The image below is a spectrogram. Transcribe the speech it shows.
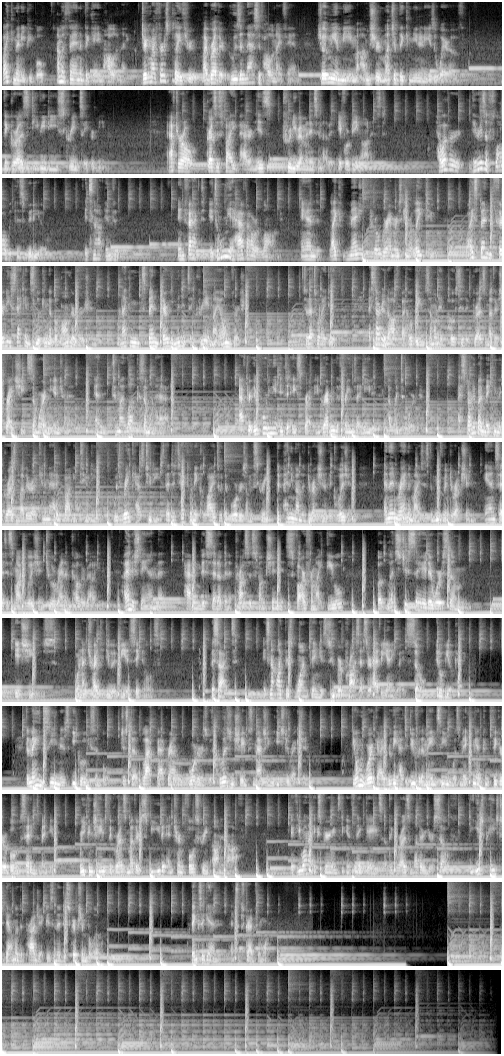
Like many people, I'm a fan of the game Hollow Knight. During my first playthrough, my brother, who is a massive Hollow Knight fan, showed me a meme I'm sure much of the community is aware of. The Gruz DVD screensaver meme. After all, Gruz's fight pattern is pretty reminiscent of it, if we're being honest. However, there is a flaw with this video. It's not infinite. In fact, it's only a half hour long, and like many programmers can relate to, why spend 30 seconds looking up a longer version when I can spend 30 minutes and create my own version? So that's what I did. I started off by hoping someone had posted a Gruz Mother sprite sheet somewhere in the internet, and to my luck, someone had. After importing it into Aseprite and grabbing the frames I needed, I went to work. I started by making the Gruz Mother a kinematic body 2D, with raycast 2Ds that detect when it collides with the borders on the screen, depending on the direction of the collision, and then randomizes the movement direction and sets its modulation to a random color value. I understand that having this set up in a process function is far from ideal, but let's just say there were some issues when I tried to do it via signals. Besides, it's not like this one thing is super processor heavy anyways, so it'll be okay. The main scene is equally simple, just a black background with borders with collision shapes matching each direction. The only work I really had to do for the main scene was making a configurable settings menu, where you can change the Gruz mother's speed and turn full screen on and off. If you want to experience the infinite gaze of the Gruz Mother yourself, the itch page to download the project is in the description below. Thanks again, and subscribe for more.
